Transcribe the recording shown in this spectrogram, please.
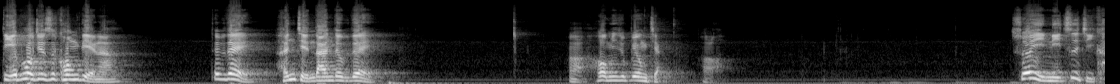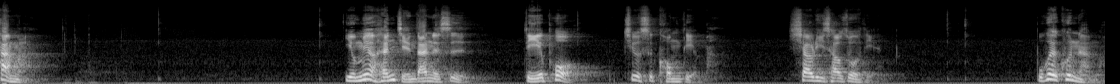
跌破就是空点啊，对不对？很简单，对不对？啊，后面就不用讲啊，所以你自己看嘛，有没有很简单的事？跌破就是空点嘛，效率操作点不会困难嘛，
